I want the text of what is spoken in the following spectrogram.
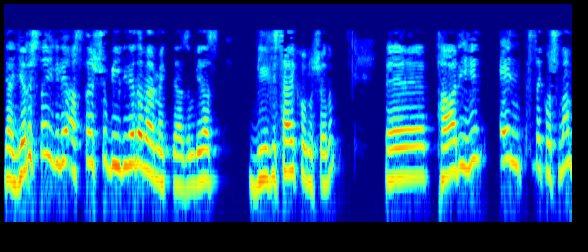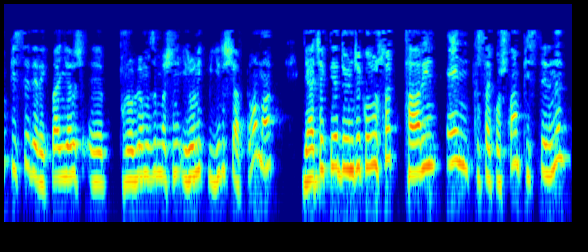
Yani yarışla ilgili aslında şu bilgileri de vermek lazım. Biraz bilgisayar konuşalım. Ee, tarihin en kısa koşulan pistte dedik. Ben yarış e, programımızın başına ironik bir giriş yaptım ama gerçekliğe dönecek olursak tarihin en kısa koşulan pistlerinin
